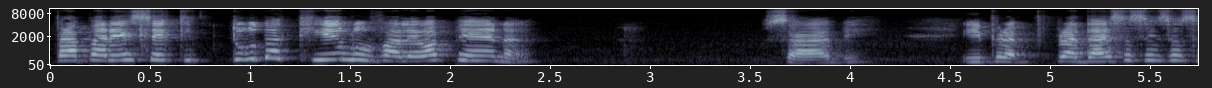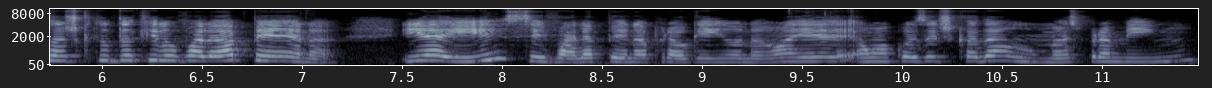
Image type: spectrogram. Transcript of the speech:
pra parecer que tudo aquilo valeu a pena. Sabe? E pra, pra dar essa sensação de que tudo aquilo valeu a pena. E aí, se vale a pena pra alguém ou não, aí é uma coisa de cada um. Mas pra mim,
